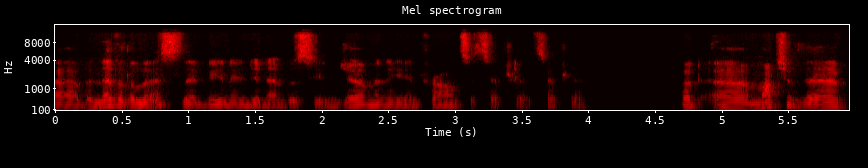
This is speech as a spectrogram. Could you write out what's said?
Uh, but nevertheless, there'd be an Indian embassy in Germany, in France, etc., etc. But uh, much of their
